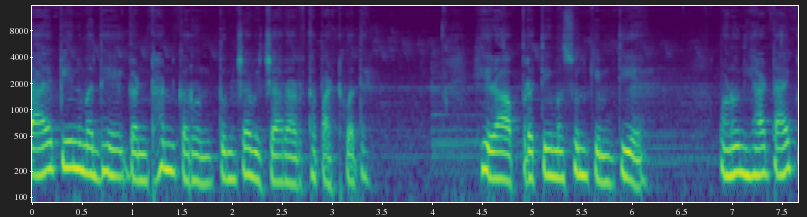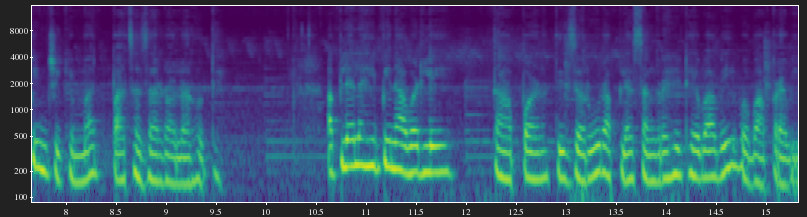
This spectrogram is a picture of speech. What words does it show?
टायपिनमध्ये गंठण करून तुमच्या विचारार्थ पाठवत. आहे हिरा अप्रतिम असून किमती आहे. म्हणून ह्या टायपिनची किंमत पाच हजार डॉलर होते. आपल्याला ही पिन आवडली तर आपण ती जरूर आपल्या संग्रही ठेवावी व वापरावी.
